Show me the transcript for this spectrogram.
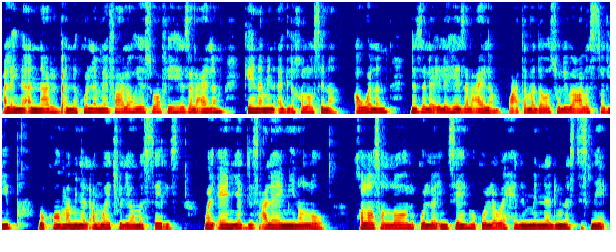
علينا أن نعرف بأن كل ما فعله يسوع في هذا العالم كان من أجل خلاصنا. أولا نزل إلى هذا العالم واعتمد وصلب على الصليب وقام من الأموات في اليوم الثالث. والآن يجلس على يمين الله. خلاص الله لكل إنسان وكل واحد منا دون استثناء.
